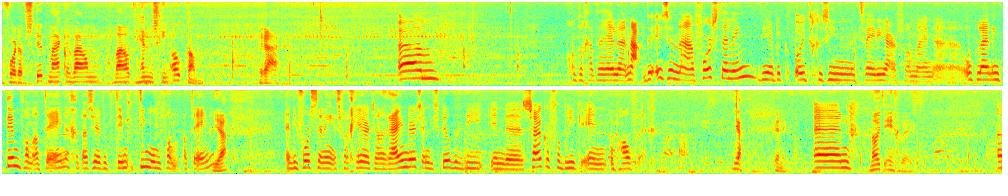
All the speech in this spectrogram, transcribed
voor dat stuk maakt en waarom, waarom het hen misschien ook kan raken? Ehm God, er gaat een hele. Nou, er is een eh, voorstelling, die heb ik ooit gezien in het tweede jaar van mijn eh, opleiding. Tim van Athene, gebaseerd op Tim, Timon van Athene. Ja? En die voorstelling is van Gerard Jan Reinders en die speelde die in de suikerfabriek in, op Halfweg. Ja, ken ik. En Nooit in geweest. eh,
